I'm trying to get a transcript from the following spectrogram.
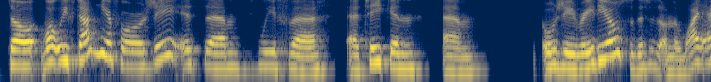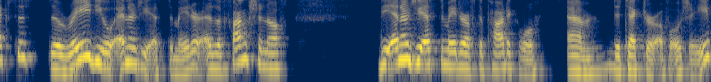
So what we've done here for Auger is um, we've uh, uh, taken um, Auger radio, so this is on the y-axis, the radio energy estimator as a function of the energy estimator of the particle um, detector of Auger,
